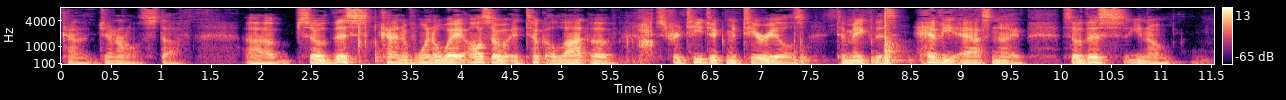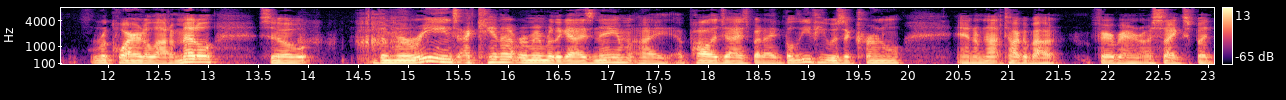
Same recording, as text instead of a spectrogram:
kind of general stuff. Uh, so this kind of went away. Also, it took a lot of strategic materials to make this heavy ass knife. So this, you know, required a lot of metal. So the Marines, I cannot remember the guy's name. I apologize, but I believe he was a colonel, and I'm not talking about Fairbairn or Sykes, but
